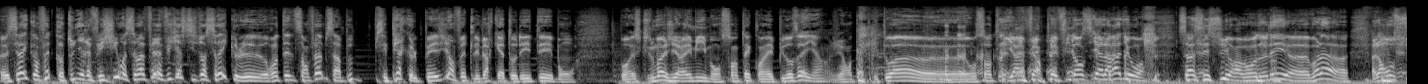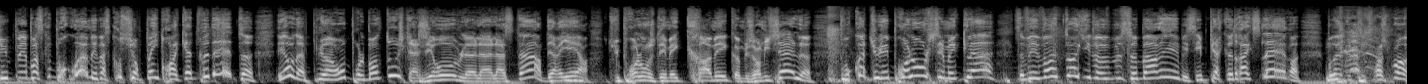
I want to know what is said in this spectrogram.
Euh, c'est vrai qu'en fait quand on y réfléchit, moi ça m'a fait réfléchir. C'est vrai que le Rotten sans flamme, c'est un peu, c'est pire que le PSG en fait. Les mercato d'été, bon, bon, excuse-moi Jérémy, mais on sentait qu'on avait plus d'oseille. Hein. J'ai pris toi, euh, on sentait, il y a un fair play financier à la radio. hein. Ça c'est sûr. À un moment donné, euh, voilà. Alors on surpaye parce que pourquoi? Mais parce qu'on surpaye trois quatre vedettes. Et on n'a plus un rond pour le banc de touche. T'as Jérôme, la, star. Derrière, tu prolonges des mecs cramés comme Jean-Michel. Pourquoi tu les prolonges ces mecs-là? Ça fait 20 ans qu'ils doivent se mais c'est pire que Draxler. Bref, franchement.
